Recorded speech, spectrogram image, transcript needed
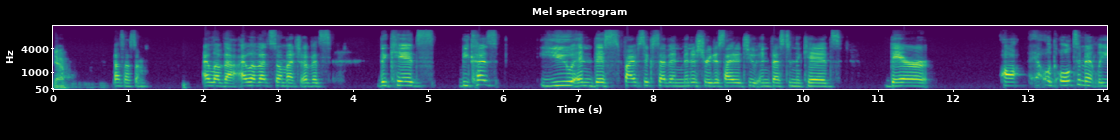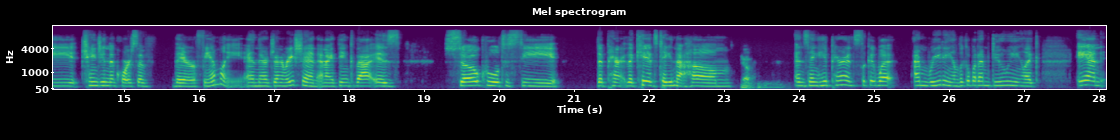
Yeah. That's awesome. I love that. I love that so much of it's the kids because you and this 567 ministry decided to invest in the kids. They're ultimately changing the course of their family and their generation and I think that is so cool to see the parent the kids taking that home and saying hey parents look at what i'm reading and look at what i'm doing like and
